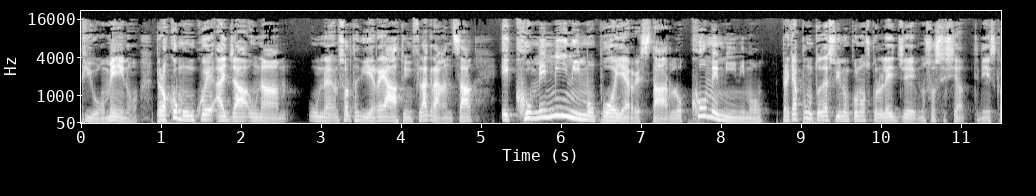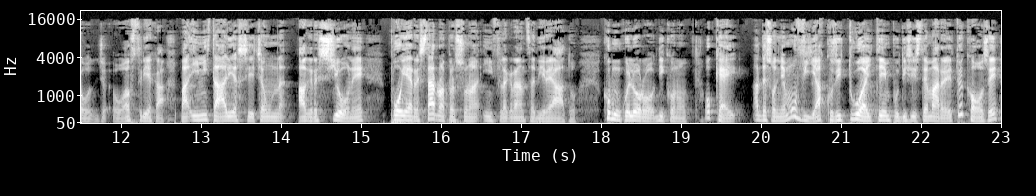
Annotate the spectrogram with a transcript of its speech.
più o meno, però comunque hai già una, una, una sorta di reato in flagranza e come minimo puoi arrestarlo, come minimo. Perché appunto adesso io non conosco la legge, non so se sia tedesca o, o austriaca, ma in Italia se c'è un'aggressione puoi arrestare una persona in flagranza di reato. Comunque loro dicono, ok, adesso andiamo via, così tu hai tempo di sistemare le tue cose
